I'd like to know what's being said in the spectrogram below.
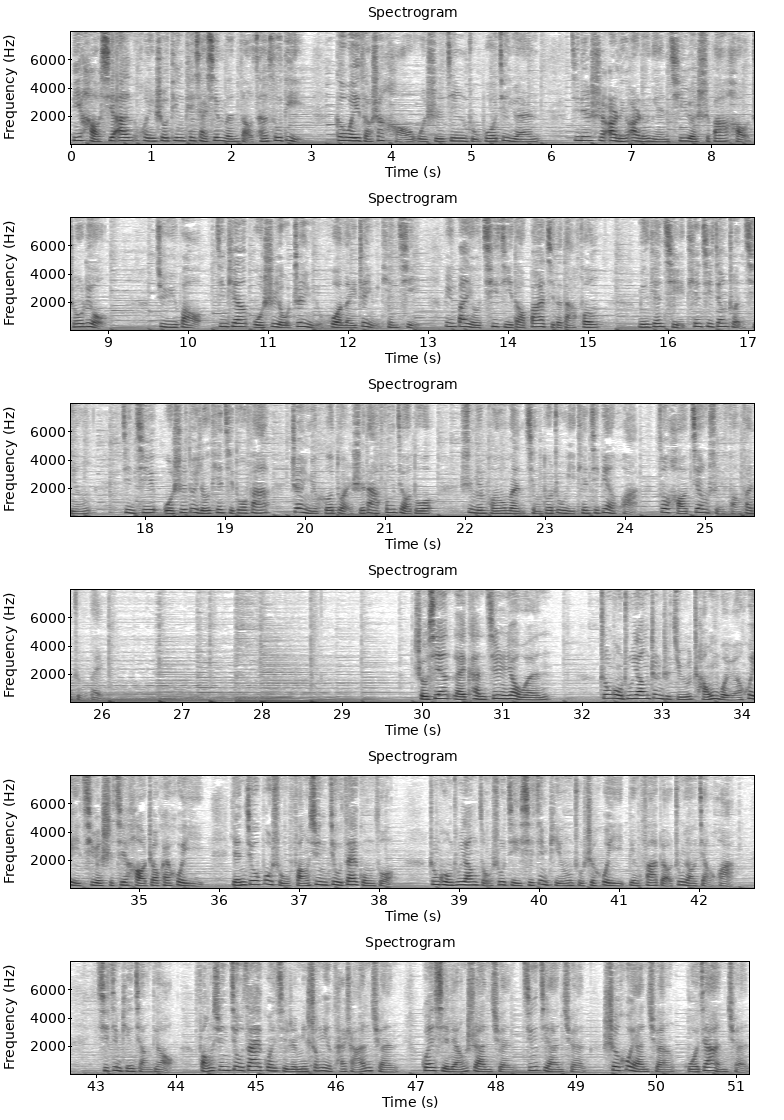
你好，西安，欢迎收听《天下新闻早餐速递》。各位早上好，我是今日主播静媛。今天是二零二零年七月十八号，周六。据预报，今天我市有阵雨或雷阵雨天气，并伴有七级到八级的大风。明天起天气将转晴。近期我市对流天气多发，阵雨和短时大风较多，市民朋友们请多注意天气变化，做好降水防范准备。首先来看今日要闻，中共中央政治局常务委员会七月十七号召开会议，研究部署防汛救灾工作。中共中央总书记习近平主持会议并发表重要讲话。习近平强调，防汛救灾关系人民生命财产安全，关系粮食安全、经济安全、社会安全、国家安全。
